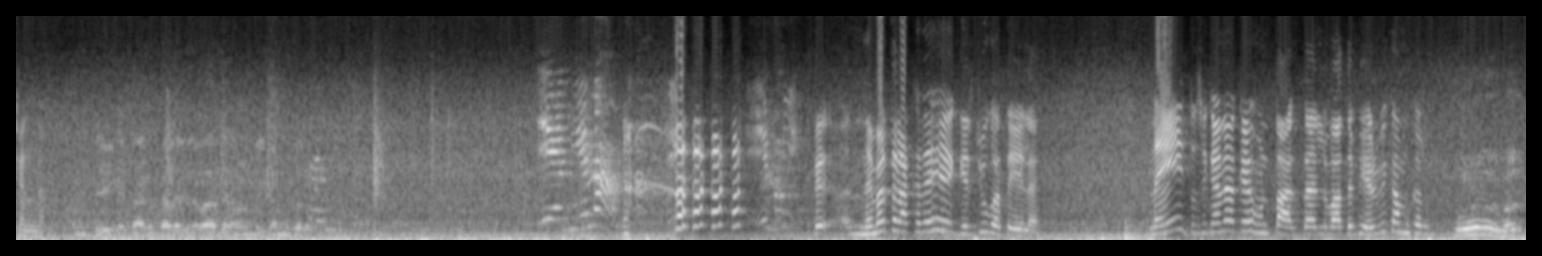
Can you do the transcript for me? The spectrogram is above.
ਚੰਗਾ। ਹੁਣ ਠੀਕ ਹੈ ਤਾਕਤ ਵਾਲੇ ਵੀ ਲਵਾ ਦੇ ਹੁਣ ਵੀ ਕੰਮ ਕਰੋ ਇਹ ਨਹੀਂ ਹੈ ਨਾ ਇਹ ਨਹੀਂ ਫਿਰ ਨਿਮਰਤ ਰੱਖਦੇ ਇਹ ਗਿਰ ਜੂਗਾ ਤੇਲ ਹੈ। ਨਹੀਂ ਤੁਸੀਂ ਕਹਿੰਦੇ ਕਿ ਹੁਣ ਤਾਕਤ ਲਵਾ ਤੇ ਫੇਰ ਵੀ ਕੰਮ ਕਰੋ। ਉਹ ਗਲਤ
